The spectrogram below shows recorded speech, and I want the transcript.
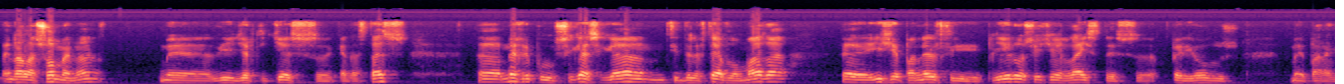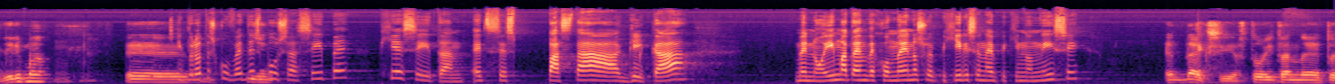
εναλλασσόμενα με διαγερτικές καταστάσεις, μέχρι που σιγά σιγά την τελευταία εβδομάδα ε, είχε επανέλθει πλήρως, είχε ελάχιστες ε, περιόδους με παραγυρημα Ε, Οι πρώτες κουβέντες που σας είπε ποιες ήταν, έτσι σε σπαστά αγγλικά, με νοήματα ενδεχομένως που επιχείρησε να επικοινωνήσει; Εντάξει, αυτό ήταν ε, το,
